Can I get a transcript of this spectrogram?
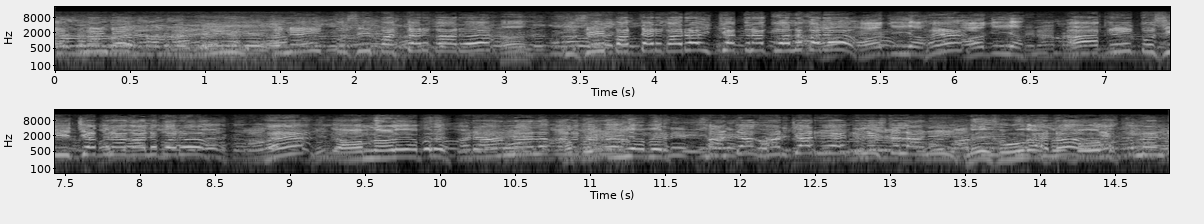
ਇੱਕ ਮਿੰਟ ਨਹੀਂ ਤੁਸੀਂ ਪੱਤਰਕਾਰ ਹੋ। ਤੁਸੀਂ ਪੱਤਰਕਾਰ ਹੋ ਇੱਜ਼ਤ ਨਾਲ ਗੱਲ ਕਰੋ ਆ ਕੀ ਆ ਹੈਂ? ਆ ਕੀ ਆ ਆਖਰੀ ਤੁਸੀਂ ਇੱਜ਼ਤ ਨਾਲ ਗੱਲ ਕਰੋ ਹੈ? ਆਰਾਮ ਨਾਲ ਆ ਫਿਰ ਆਰਾਮ ਨਾਲ ਗੱਲ ਕੀ ਆ ਕਰੋ ਫਿਰ ਸਾਡਾ ਖਰਚਾ ਰੇਟ ਲਿਸਟ ਲਾਣੀ ਨਹੀਂ, ਸੁਣੂਗਾ, ਹੈਲੋ। ਇੱਕ ਮਿੰਟ।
